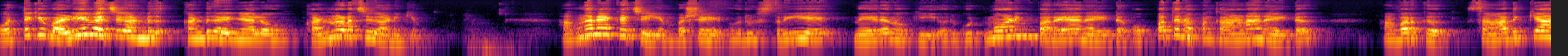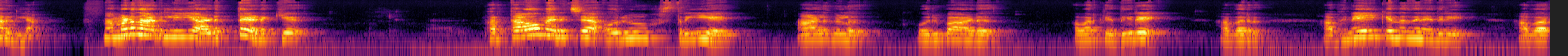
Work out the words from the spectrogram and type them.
ഒറ്റയ്ക്ക് വഴിയിൽ വെച്ച് കണ്ട് കണ്ടു കഴിഞ്ഞാലോ കണ്ണടച്ച് കാണിക്കും. അങ്ങനെയൊക്കെ ചെയ്യും. പക്ഷേ ഒരു സ്ത്രീയെ നേരെ നോക്കി ഒരു ഗുഡ് മോർണിംഗ് പറയാനായിട്ട് ഒപ്പത്തിനൊപ്പം കാണാനായിട്ട് അവർക്ക് സാധിക്കാറില്ല. നമ്മുടെ നാട്ടിൽ ഈ അടുത്ത ഇടയ്ക്ക് ഭർത്താവ് മരിച്ച ഒരു സ്ത്രീയെ ആളുകൾ ഒരുപാട് അവർക്കെതിരെ അവർ അഭിനയിക്കുന്നതിനെതിരെ അവർ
